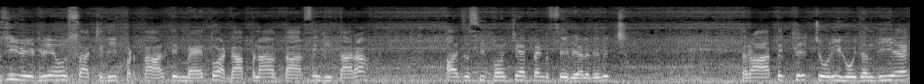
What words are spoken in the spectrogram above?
ਤੁਸੀਂ ਵੇਖ ਰਹੇ ਹੋ ਸੱਚ ਦੀ ਪੜਤਾਲ ਤੇ ਮੈਂ ਤੁਹਾਡਾ ਆਪਣਾ ਅਵਤਾਰ ਸਿੰਘ ਜੀ ਤਾਰਾ। ਅੱਜ ਅਸੀਂ ਪਹੁੰਚੇ ਹਾਂ ਪਿੰਡ ਸੇਵੇ ਵਾਲੇ ਦੇ ਵਿੱਚ। ਰਾਤ ਇੱਥੇ ਚੋਰੀ ਹੋ ਜਾਂਦੀ ਹੈ।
